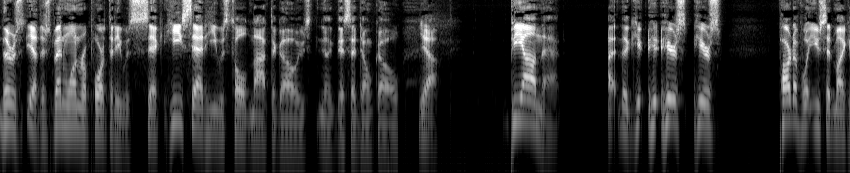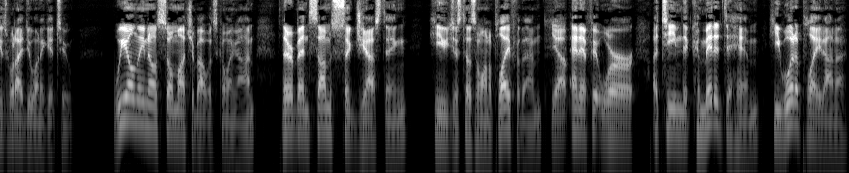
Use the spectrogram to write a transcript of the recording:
There's yeah, there's been one report that he was sick. He said he was told not to go. He was you know, they said don't go. Yeah. Beyond that, I, the, here's here's part of what you said, Mike, is what I do want to get to. We only know so much about what's going on. There have been some suggesting he just doesn't want to play for them. Yep. And if it were a team that committed to him, he would have played on a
